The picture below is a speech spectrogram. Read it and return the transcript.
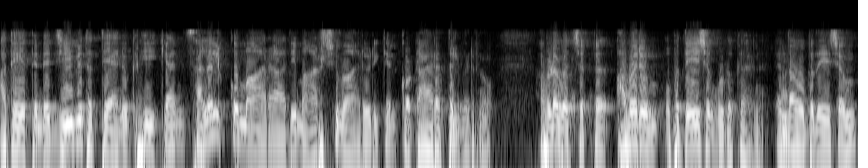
അദ്ദേഹത്തിന്റെ ജീവിതത്തെ അനുഗ്രഹിക്കാൻ സലൽകുമാരാദി മഹർഷിമാരൊരിക്കൽ കൊട്ടാരത്തിൽ വരുന്നു. അവിടെ വെച്ചിട്ട് അവരും ഉപദേശം കൊടുക്കുകയാണ്. എന്താ ഉപദേശം?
